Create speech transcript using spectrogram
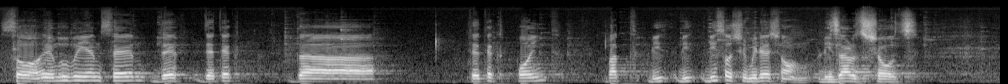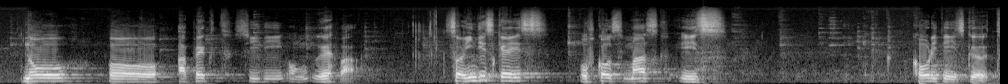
so MVM de detect the detect point, but this simulation results shows no uh, affect CD on wafer. So in this case, of course, mask is quality is good.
